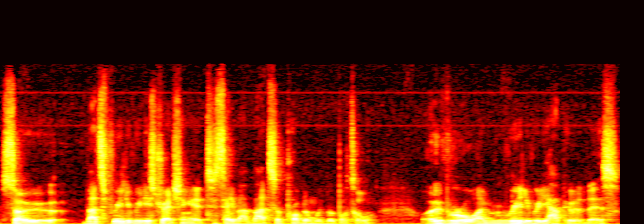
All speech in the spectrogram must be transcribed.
So that's really, really stretching it to say that that's a problem with the bottle. Overall, I'm really, really happy with this.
